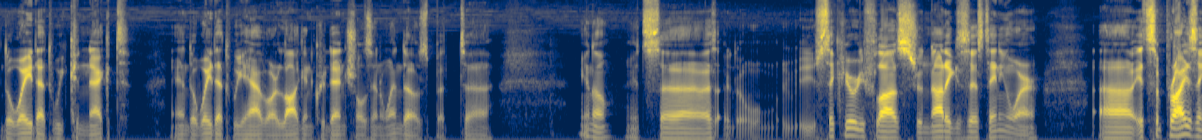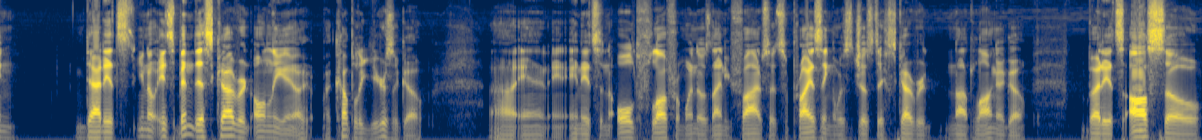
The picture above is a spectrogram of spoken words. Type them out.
the way that we connect and the way that we have our login credentials in Windows. But uh, you know, it's uh, security flaws should not exist anywhere. Uh, it's surprising that it's you know it's been discovered only a, a couple of years ago, uh, and and it's an old flaw from Windows 95. So it's surprising it was just discovered not long ago. But it's also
